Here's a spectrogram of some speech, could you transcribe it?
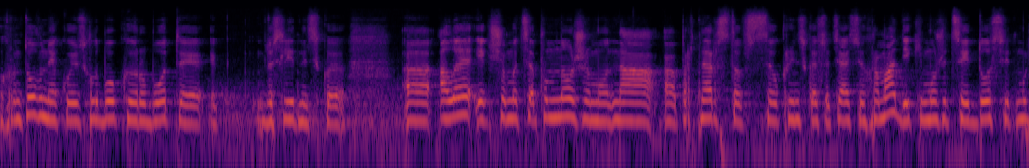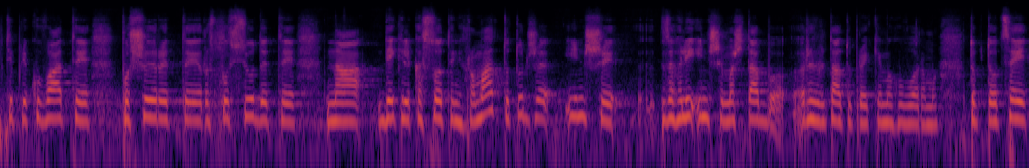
Грунтовної якоїсь глибокої роботи дослідницької. Е, Але якщо ми це помножимо на е, партнерство з Українською асоціацією громад, які можуть цей досвід мультиплікувати, поширити, розповсюдити на декілька сотень громад, то тут же інший, взагалі інший масштаб результату, про який ми говоримо. Тобто, цей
